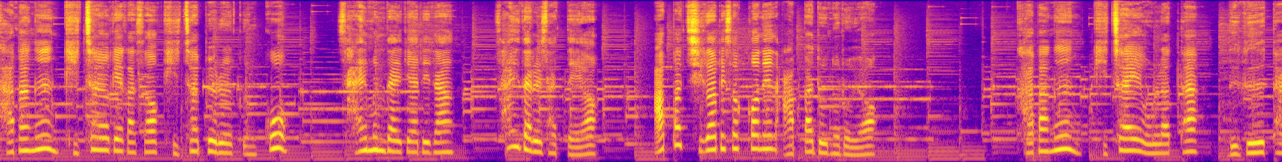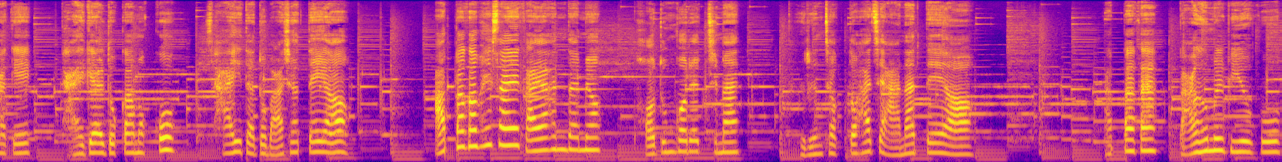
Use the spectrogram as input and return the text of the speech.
가방은 기차역에 가서 기차표를 끊고 삶은 달걀이랑 사이다를 샀대요. 아빠 지갑에서 꺼낸 아빠 돈으로요. 가방은 기차에 올라타 느긋하게 달걀도 까먹고 사이다도 마셨대요. 아빠가 회사에 가야 한다며 버둥거렸지만 들은 척도 하지 않았대요. 아빠가 마음을 비우고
